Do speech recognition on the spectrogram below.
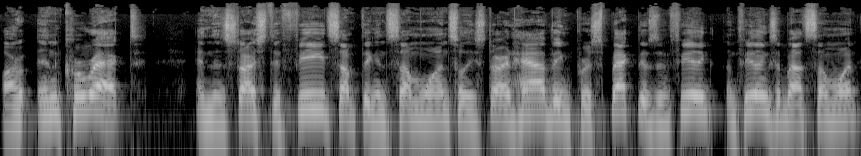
are incorrect and then starts to feed something in someone so they start having perspectives and, feeling, and feelings about someone,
